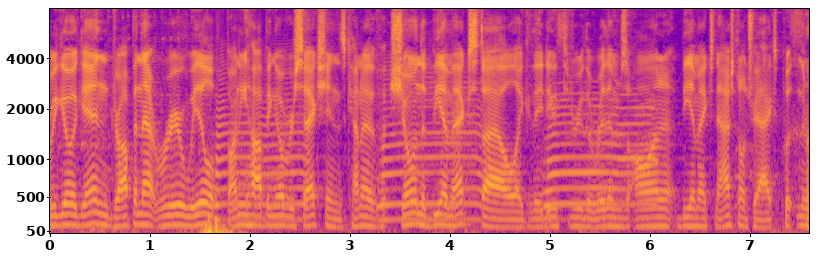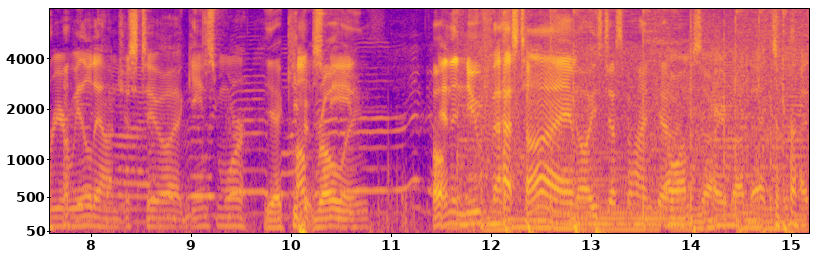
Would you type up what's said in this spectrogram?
we go again, dropping that rear wheel, bunny hopping over sections, kind of showing the BMX style like they do through the rhythms on BMX national tracks, putting the rear wheel down just to uh, gain some more Yeah, keep it rolling. Oh. And the new fast time. No, he's just behind Kevin. Oh, I'm sorry about that.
